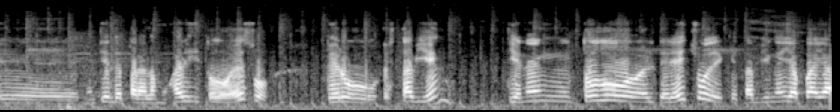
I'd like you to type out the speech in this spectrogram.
eh, ¿me entiendes?, para las mujeres y todo eso, pero está bien, tienen todo el derecho de que también ellas vayan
